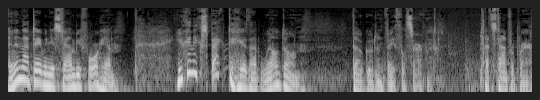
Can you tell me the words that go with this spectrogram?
And in that day when you stand before Him, you can expect to hear that, well done, thou good and faithful servant. Let's stand for prayer.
